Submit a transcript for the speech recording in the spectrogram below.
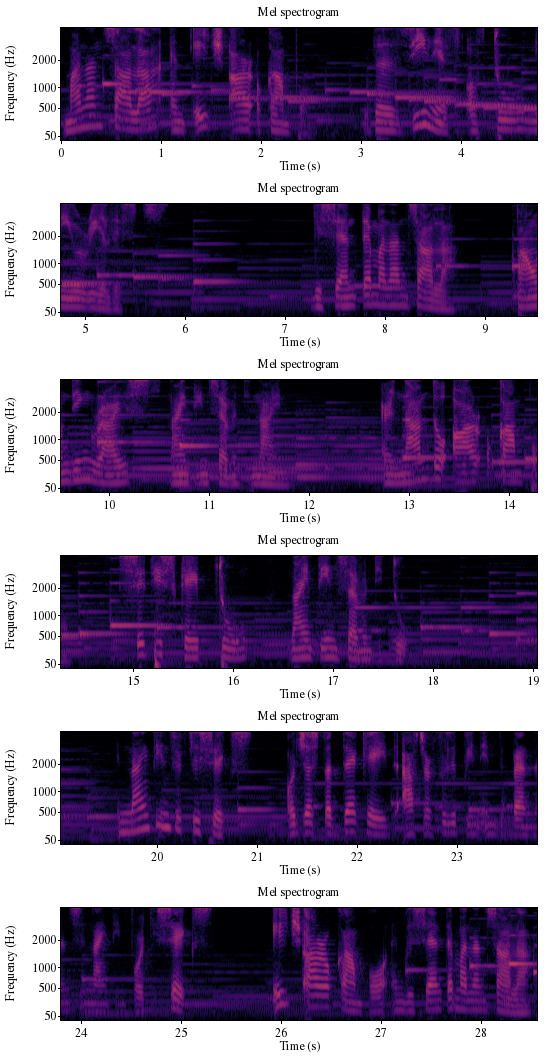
Manansala and H.R. Ocampo, the zenith of two neorealists. Vicente Manansala, Pounding Rice, 1979. Hernando R. Ocampo, Cityscape 2, 1972. In 1956, or just a decade after Philippine independence in 1946, H.R. Ocampo and Vicente Manansala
